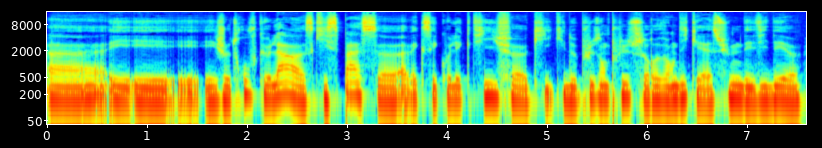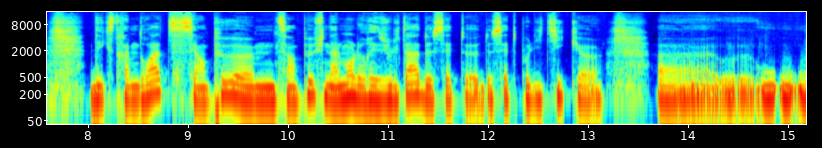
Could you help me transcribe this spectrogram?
Et, et, et, je trouve que là, ce qui se passe avec ces collectifs qui, qui de plus en plus se revendiquent et assument des idées d'extrême droite, c'est un peu c'est un peu finalement le résultat de cette de cette politique où, où,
